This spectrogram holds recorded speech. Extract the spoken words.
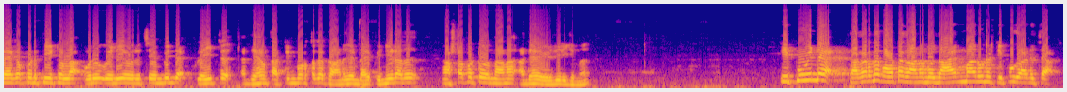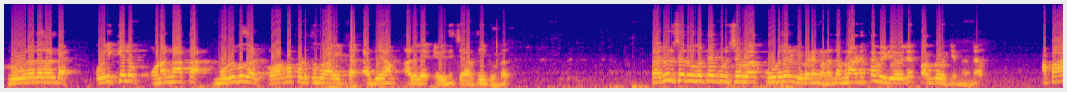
രേഖപ്പെടുത്തിയിട്ടുള്ള ഒരു വലിയ ഒരു ചെമ്പിന്റെ പ്ലേറ്റ് അദ്ദേഹം തട്ടിൻപുറത്തൊക്കെ കാണുകയുണ്ടായി. പിന്നീട് അത് നഷ്ടപ്പെട്ടു എന്നാണ് അദ്ദേഹം എഴുതിയിരിക്കുന്നത്. ടിപ്പുവിന്റെ തകർന്ന കോട്ട കാണുമ്പോൾ നായന്മാരോട് ടിപ്പു കാണിച്ച ക്രൂരതകളുടെ ഒരിക്കലും ഉണങ്ങാത്ത മുറിവുകൾ ഓർമ്മപ്പെടുത്തുന്നതായിട്ട് അദ്ദേഹം അതിൽ എഴുതി ചേർത്തിയിട്ടുണ്ട്. തരൂർ സ്വരൂപത്തെ കുറിച്ചുള്ള കൂടുതൽ വിവരങ്ങൾ നമ്മൾ അടുത്ത വീഡിയോയിൽ പങ്കുവെക്കുന്നുണ്ട് അപ്പൊ ആ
